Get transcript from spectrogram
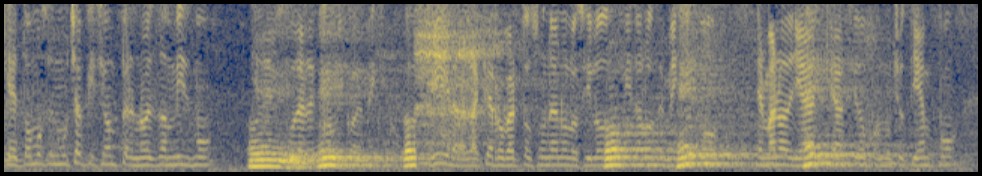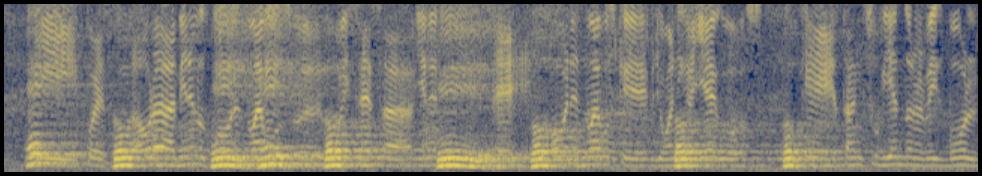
que tomamos en mucha afición, pero no es lo mismo el poder económico de México. Sí, la verdad que Roberto es uno de los hilos ídolos de México, hermano Adrián, que ha sido por mucho tiempo, y pues ahora vienen los jugadores nuevos, eh, Luis César, vienen eh, jóvenes nuevos que Giovanni Gallegos, que están subiendo en el béisbol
